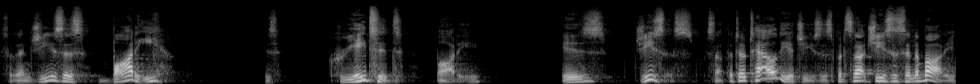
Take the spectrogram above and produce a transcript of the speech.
So then Jesus' body, created body, is Jesus. It's not the totality of Jesus, but it's not Jesus in a body.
